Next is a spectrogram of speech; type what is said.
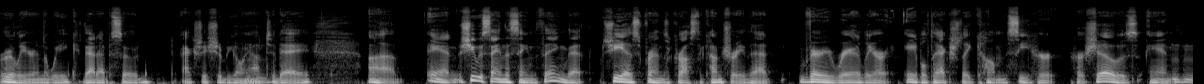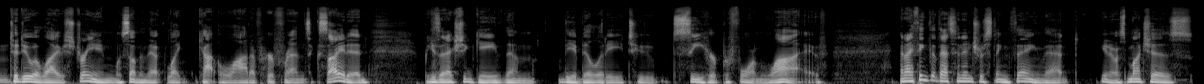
earlier in the week. That episode actually should be going out today. Uh, and she was saying the same thing that she has friends across the country that very rarely are able to actually come see her her shows and to do a live stream was something that like got a lot of her friends excited because it actually gave them the ability to see her perform live. And I think that that's an interesting thing that, you know, as much as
